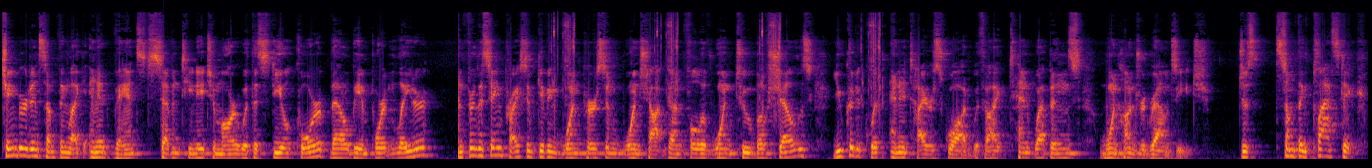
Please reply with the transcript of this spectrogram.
chambered in something like an advanced 17 HMR with a steel core. That'll be important later. And for the same price of giving one person one shotgun full of one tube of shells, you could equip an entire squad with like 10 weapons, 100 rounds each. Just something plastic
